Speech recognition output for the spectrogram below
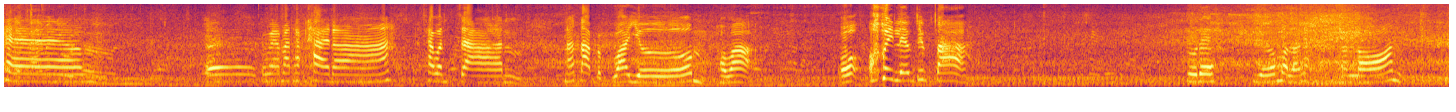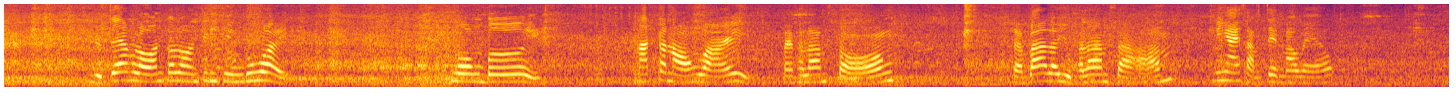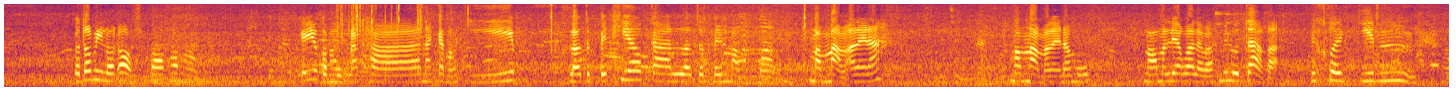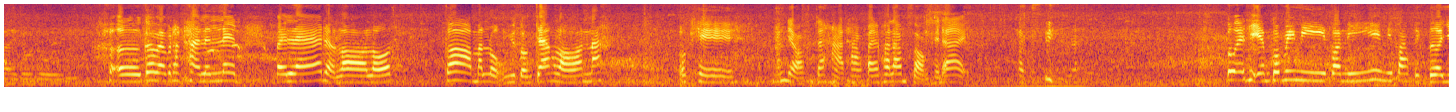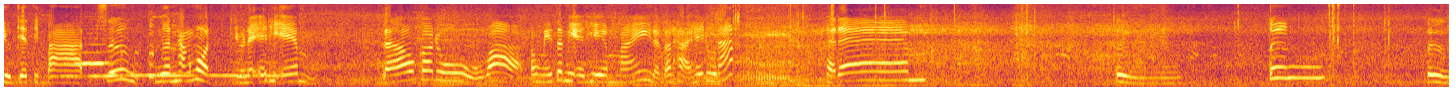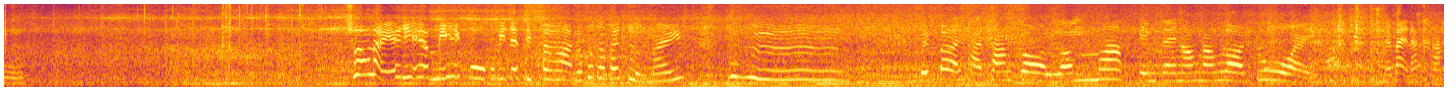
แคมเออก็แวะมาทักทายนะทักทายวันจันทร์หน้าตาแบบว่าเยิ้ม เพราะว่า โอ้โอ้ยเล็บจิ้มตา ดูเดเยอะหมดแล้วเนี่ย มันร้อน อยู่แจ้งร้อนก็ร้อนจริง ๆด้วย งงเบย นัดกับน้องไว้ ไปพระรามสอง แต่บ้านเราอยู่พระรามสาม นี่ไงสามเจ็ดมาแวว ก็ต้องมีรถออกใช่ปะถ้ามาก็อยู่กับมุกนะคะนัดกับน้องกีฟเราจะไปเที่ยวกันเราจะไปหม่ำหม่ำหม่ำหม่ำอะไรนะหม่ำหม่ำอะไรนะมุกน้องมันเรียกว่าอะไรวะไม่รู้จักอะไม่เคยกินเออก็แวะไปทักทายเล่นๆไปแล้วเดี๋ยวรอรถ ก็มาหลงอยู่ตรงแจ้งร้อนนะ โอเคงั้นเดี๋ยวจะหาทางไปพระรามสองให้ได้แท็กซี่นะ ตู้ ATM ก็ไม่มีตอนนี้มีตังติดเตัวอยู่ 70 บาท ซึ่งเงินทั้งหมดอยู่ใน ATM แล้วก็ดูว่าตรงนี้จะมี ATM ไหมเดี๋ยวจะถ่ายให้ดูนะแถแดมตึง ตึง ตึง ช่วงไหน ATM มีให้กูกูมี70บาทแล้วกูจะไปถึงไหม อื้อหือไปไปหาทางก่อนร้อนมากเกรงใจน้องๆรอด้วยบ๊ายบายนะคะ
